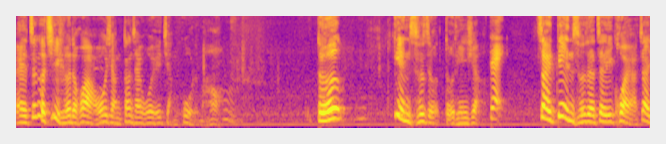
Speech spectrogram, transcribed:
哎，这个聚合的话，我想刚才我也讲过了嘛，哈。得电池者得天下。对，在电池的这一块啊，在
